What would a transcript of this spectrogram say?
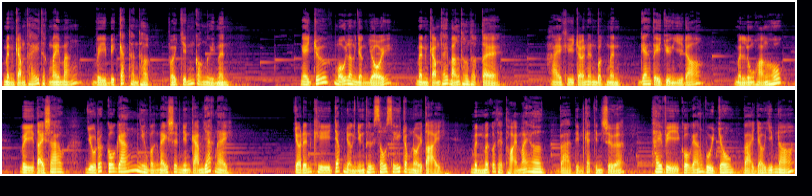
mình cảm thấy thật may mắn vì biết cách thành thật với chính con người mình. Ngày trước, mỗi lần giận dỗi, mình cảm thấy bản thân thật tệ. Hay khi trở nên bực mình, ghen tị chuyện gì đó, mình luôn hoảng hốt vì tại sao dù rất cố gắng nhưng vẫn nảy sinh những cảm giác này? Cho đến khi chấp nhận những thứ xấu xí trong nội tại, mình mới có thể thoải mái hơn và tìm cách chỉnh sửa, thay vì cố gắng vùi chôn và giấu giếm nó.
